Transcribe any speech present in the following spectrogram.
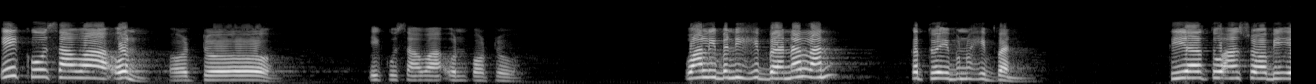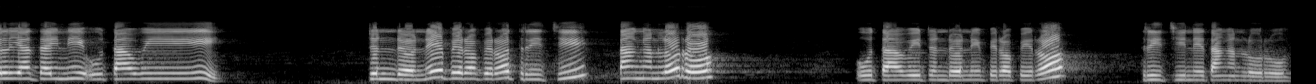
Iku sawaun padha. Iku sawaun padha. Wali benih hibanalan kedua ibnu hibban. Dia tu aswabi ilyadaini utawi dendone pira-pira driji tangan loro utawi dendone pira-pira drijine tangan loro.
